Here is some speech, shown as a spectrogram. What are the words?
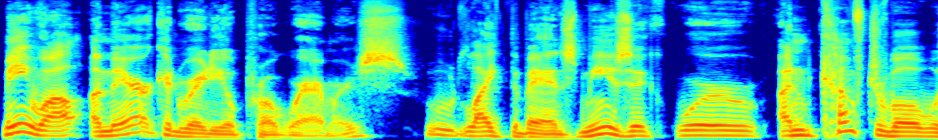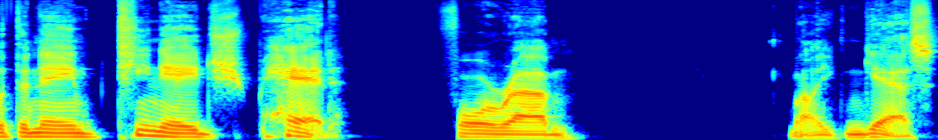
Meanwhile, American radio programmers who liked the band's music were uncomfortable with the name Teenage Head for, um, well, you can guess,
